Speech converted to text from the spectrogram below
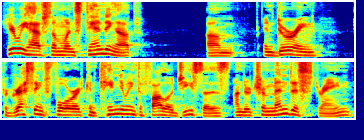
here we have someone standing up, um, enduring, progressing forward, continuing to follow Jesus under tremendous strain,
